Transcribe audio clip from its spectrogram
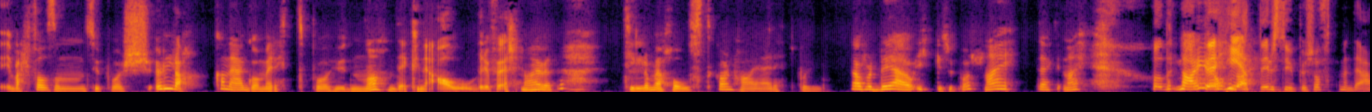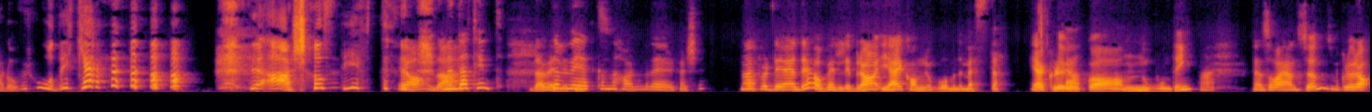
i hvert fall sånn superwash-ull, da. Kan jeg gå med rett på huden nå. Det kunne jeg aldri før. Nei, jeg vet det. Til og med holstgarn har jeg rett på huden. Ja, for det er jo ikke superwash. Nei, det er ikke Nei. Det, Nei, det heter supersoft, men det er det overhodet ikke. det er så stivt. Ja, det er, Men det er tynt. det er Jeg vet ikke om det har noe med det å gjøre, kanskje. Nei, for det, det er jo veldig bra. Jeg kan jo gå med det meste. Jeg klør jo Ja. ikke av noen ting. Nei. Men så har jeg en sønn som klør av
